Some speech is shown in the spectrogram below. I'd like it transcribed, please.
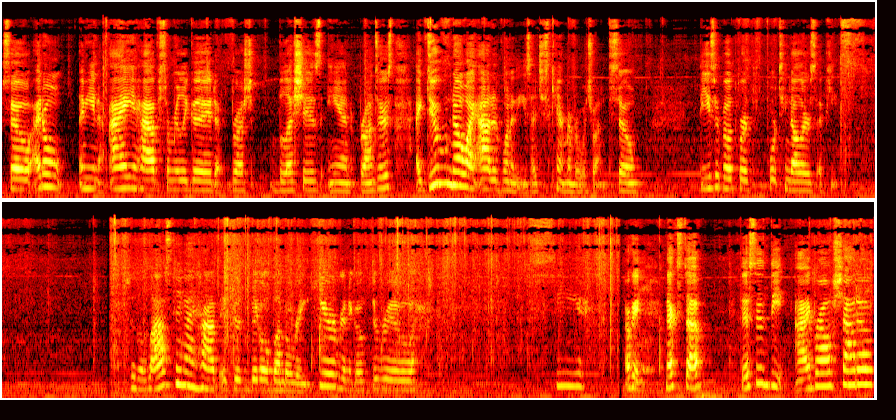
So I don't, I mean, I have some really good brush blushes and bronzers. I do know I added one of these. I just can't remember which one. So these are both worth $14 a piece. So the last thing I have is this big old bundle right here. We're gonna go through, see. Okay, next up, this is the eyebrow shadow.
